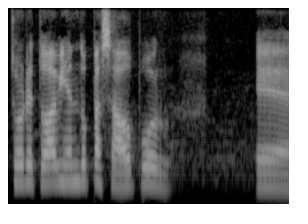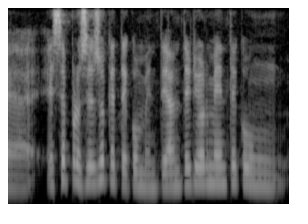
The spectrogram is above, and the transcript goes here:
sobre todo habiendo pasado por, eh, ese proceso que te comenté anteriormente con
